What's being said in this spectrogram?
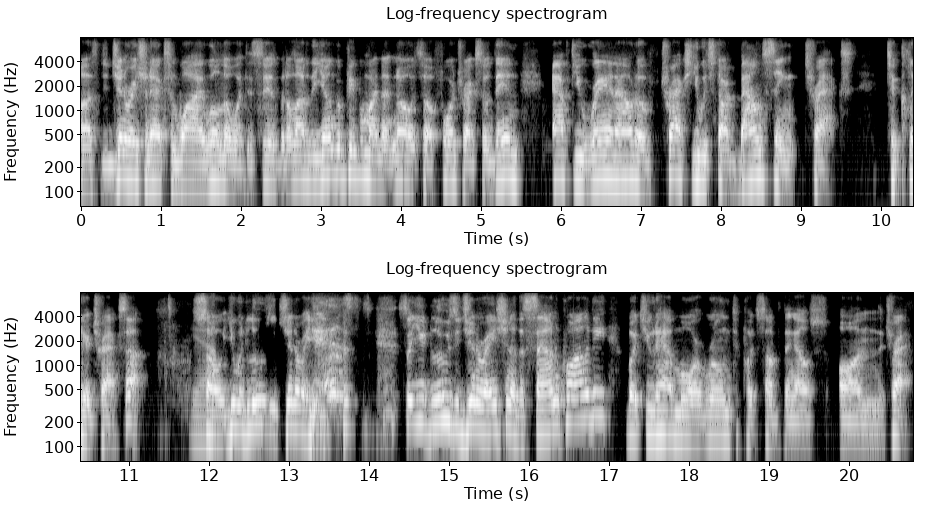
us the Generation X and Y will know what this is, but a lot of the younger people might not know it's a four track. So then after you ran out of tracks, you would start bouncing tracks to clear tracks up. Yeah. So you would lose a generation. so you'd lose a generation of the sound quality, but you'd have more room to put something else on the track.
